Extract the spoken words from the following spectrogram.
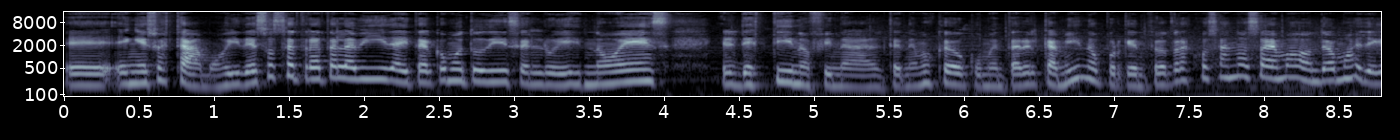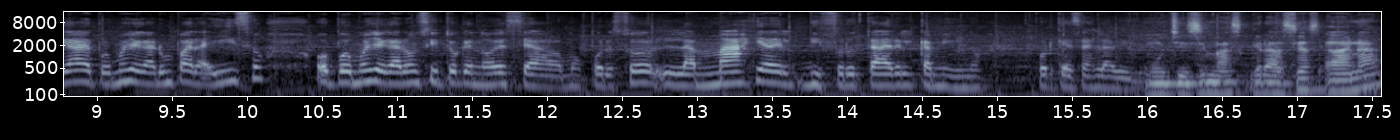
Eh, en eso estamos. Y de eso se trata la vida y tal como tú dices, Luis, no es el destino final, tenemos que documentar el camino porque entre otras cosas no sabemos a dónde vamos a llegar, podemos llegar a un paraíso o podemos llegar a un sitio que no deseábamos, por eso la magia de disfrutar el camino porque esa es la vida. Muchísimas gracias Ana,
